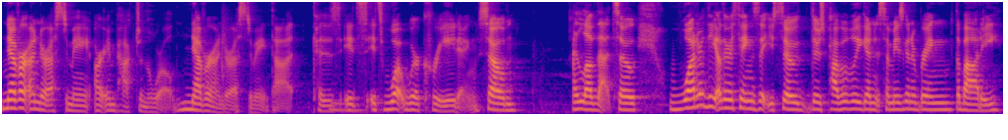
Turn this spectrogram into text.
never underestimate our impact in the world. Never underestimate that because mm. it's it's what we're creating. So I love that. So what are the other things that you so there's probably gonna somebody's gonna bring the body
